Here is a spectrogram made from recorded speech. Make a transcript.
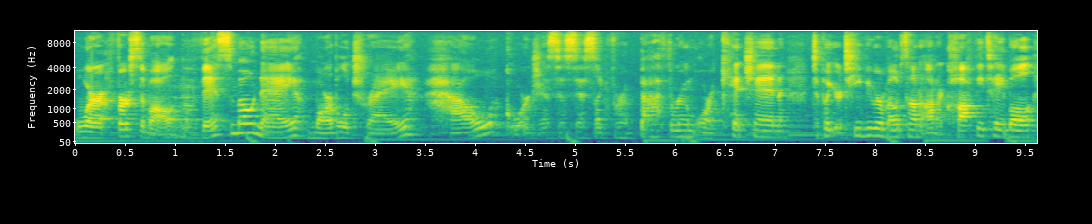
were, first of all, this Monet marble tray. How gorgeous is this? Like for a bathroom or a kitchen, to put your TV remotes on on a coffee table.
